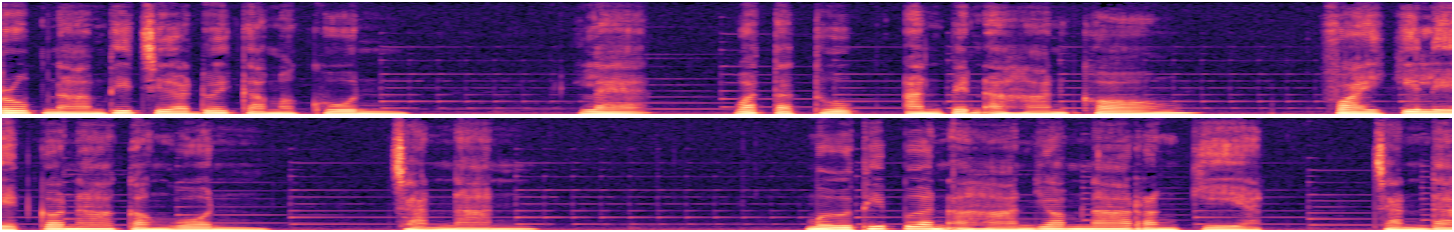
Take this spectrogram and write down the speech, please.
รูปนามที่เจือด้วยกรรมคุณ และวัตทุกข์อันเป็นอาหารของ ไฟกิเลสก็น่ากังวล ฉันนั้น มือที่เปื้อนอาหารย่อมน่ารังเกียจ ฉันใด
